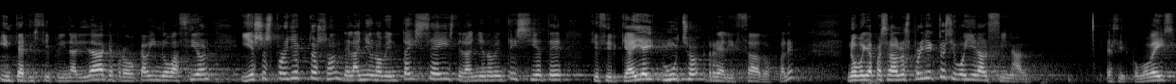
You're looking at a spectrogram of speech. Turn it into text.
interdisciplinaridad, que provocaba innovación, y esos proyectos son del año 96, del año 97, es decir, que ahí hay mucho realizado. ¿vale? No voy a pasar a los proyectos y voy a ir al final. Es decir, como veis,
